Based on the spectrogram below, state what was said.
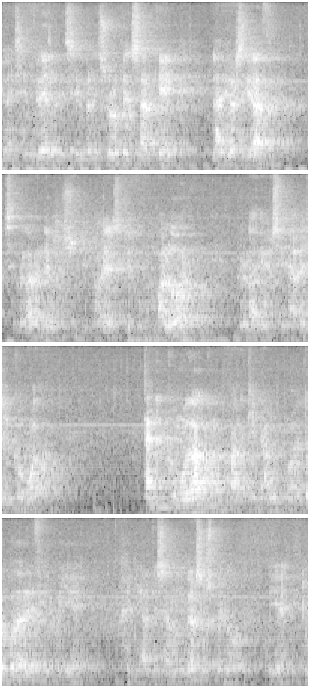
yo a ese nivel siempre suelo pensar que la diversidad siempre la vendemos, lo es, que es como un valor, pero la diversidad es incómoda. Tan incómoda como para que en algún momento pueda decir, oye, genial que seamos diversos, pero oye, tú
